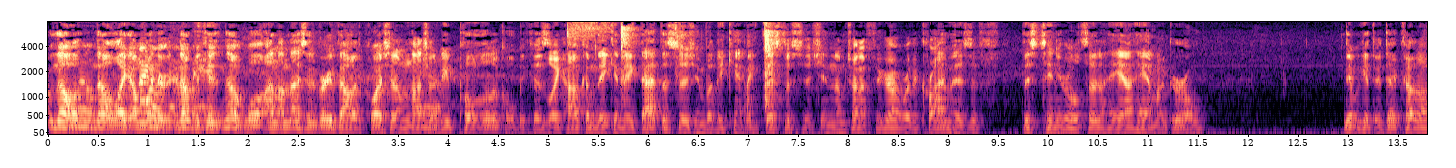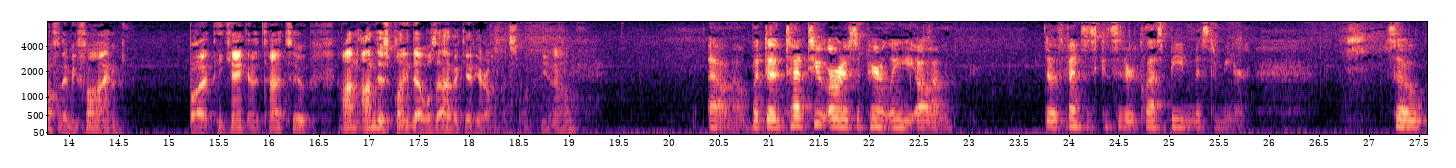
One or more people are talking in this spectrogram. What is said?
No, Well, no, like I'm I wondering. know, no, because no, well, I'm, I'm asking a very valid question. I'm not trying to be political because, like, how come they can make that decision but they can't make this decision? I'm trying to figure out where the crime is. If this ten year old said, "Hey, I, hey, I'm a girl," they would get their dick cut off and they'd be fine. But he can't get a tattoo. I'm, I'm just playing devil's advocate here on this one. You know? I don't know. But the tattoo artist apparently, um, the offense is considered Class B misdemeanor. So,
